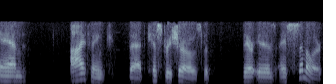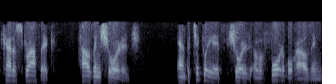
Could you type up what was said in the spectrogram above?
And I think that history shows that there is a similar catastrophic housing shortage, and particularly a shortage of affordable housing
